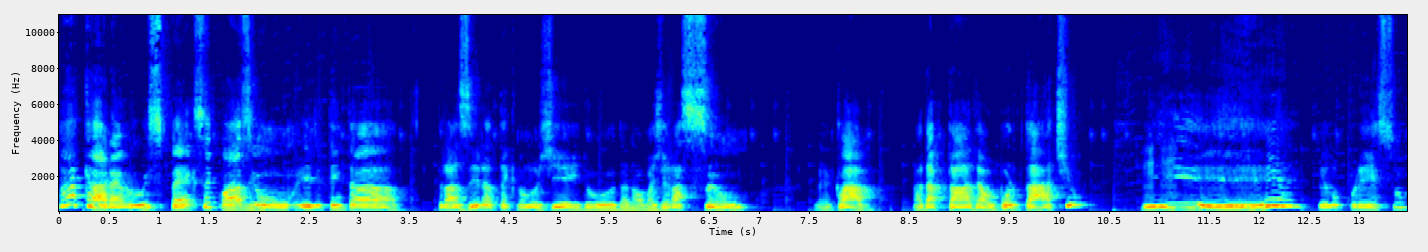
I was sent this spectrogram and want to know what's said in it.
Ah, cara, o Specs é quase um. Ele tenta trazer a tecnologia aí do, da nova geração, é claro, adaptada ao portátil e pelo preço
